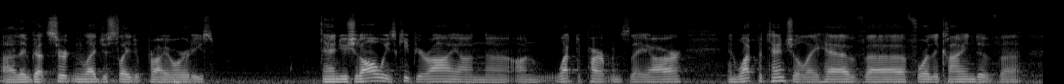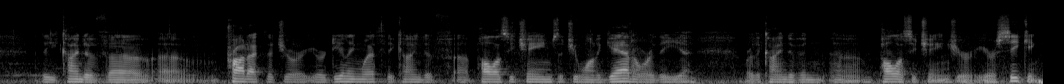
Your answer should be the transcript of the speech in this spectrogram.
Uh, they've got certain legislative priorities. And you should always keep your eye on, uh, on what departments they are and what potential they have uh, for the kind of, uh, the kind of uh, uh, product that you're, you're dealing with, the kind of policy change that you want to get, or the, or the kind of policy change you're, you're seeking.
